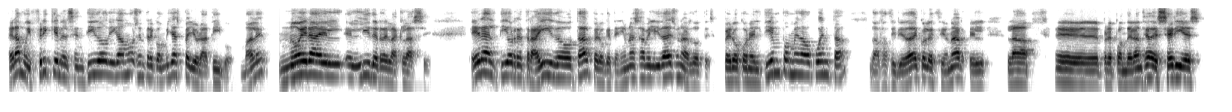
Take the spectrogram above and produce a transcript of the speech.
era muy friki en el sentido, digamos, entre comillas, peyorativo, ¿vale? No era el, líder de la clase. Era el tío retraído, tal, pero que tenía unas habilidades unas dotes. Pero con el tiempo me he dado cuenta, la facilidad de coleccionar, la eh, preponderancia de series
